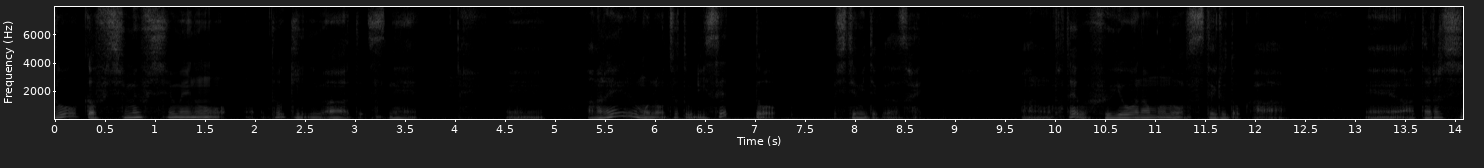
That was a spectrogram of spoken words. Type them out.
どうか節目節目の時にはですね、えーあらゆるものをちょっとリセットしてみてください。あの例えば不要なものを捨てるとか、えー新し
